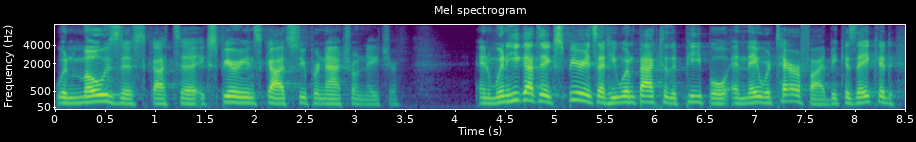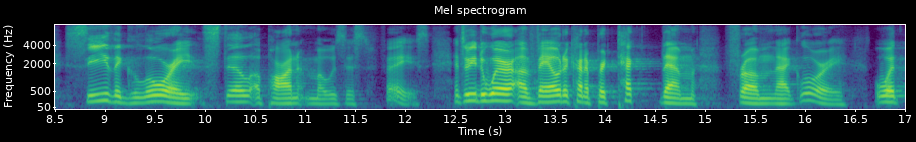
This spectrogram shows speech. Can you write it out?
when Moses got to experience God's supernatural nature. And when he got to experience that, he went back to the people and they were terrified because they could see the glory still upon Moses' face. And so he had to wear a veil to kind of protect them from that glory. What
